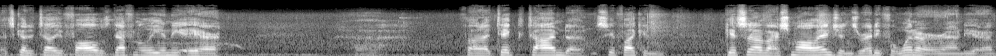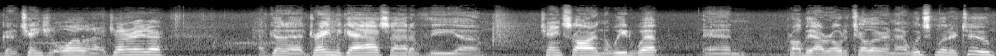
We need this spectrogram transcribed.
that's got to tell you fall is definitely in the air. Uh, thought I'd take the time to see if I can get some of our small engines ready for winter around here. I've got to change the oil in our generator. I've got to drain the gas out of the uh, chainsaw and the weed whip and probably our rototiller and our wood splitter too.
